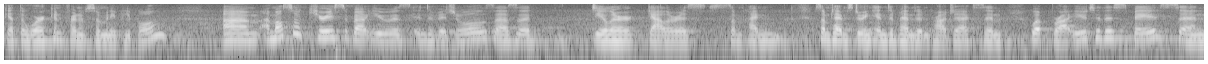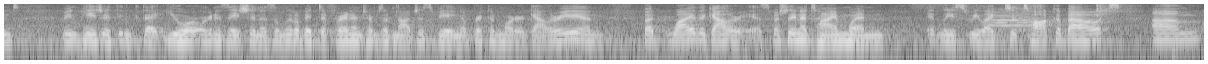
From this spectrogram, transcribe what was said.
get the work in front of so many people. Um, I'm also curious about you as individuals, as a dealer, gallerist, some kind, sometimes doing independent projects, and what brought you to this space. And I mean, Paige, I think that your organization is a little bit different in terms of not just being a brick and mortar gallery, and but why the gallery, especially in a time when at least we like to talk about um,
